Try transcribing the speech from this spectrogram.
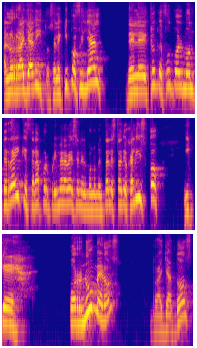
a los Rayaditos, el equipo filial del eh, Club de Fútbol Monterrey, que estará por primera vez en el Monumental Estadio Jalisco y que por números, Rayados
